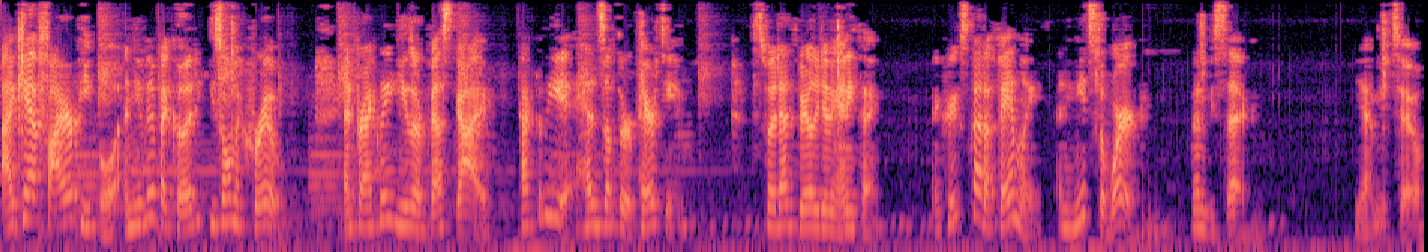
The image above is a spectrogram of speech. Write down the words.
I can't fire people, and even if I could, he's on the crew. And frankly, he's our best guy. Practically heads up the repair team. So my dad's barely doing anything. And Creek's got a family, and he needs to work. I'm gonna be sick. Yeah, me too.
